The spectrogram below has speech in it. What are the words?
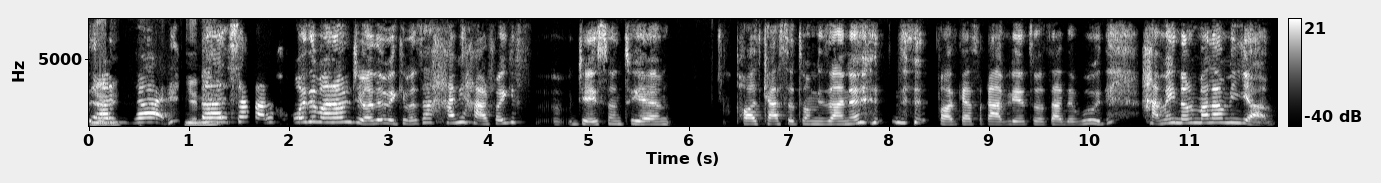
یعنی یعنی برای خود منم جالبه که مثلا همین حرفایی که جیسون توی پادکست تو می‌زنه پادکست قبلی تو زده بود. همه اینا رو منم میگم.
